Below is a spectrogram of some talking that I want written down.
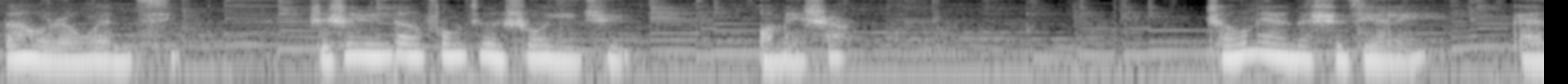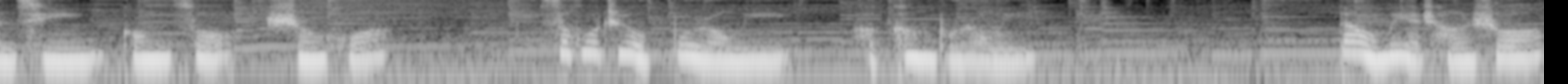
当有人问起，只是云淡风轻的说一句：“我没事儿。”成年人的世界里，感情、工作、生活，似乎只有不容易和更不容易。但我们也常说，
